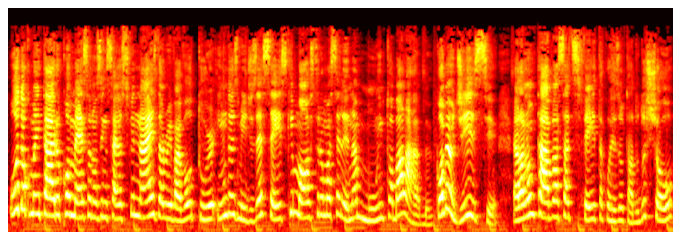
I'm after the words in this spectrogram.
O documentário começa nos ensaios finais da Revival Tour em 2016, que mostra uma Selena muito abalada. Como eu disse, ela não estava satisfeita com o resultado do show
